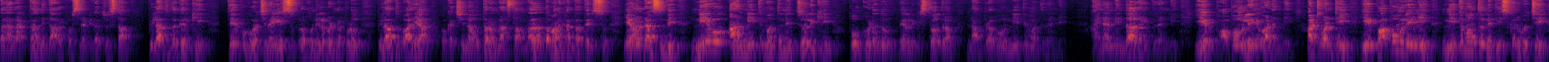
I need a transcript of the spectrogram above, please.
తన రక్తాన్ని దారపోసినట్టుగా చూస్తాం. పిలాతు దగ్గరికి తీర్పుకు వచ్చిన యేసు ప్రభు నిలబడినప్పుడు పిలాతు భార్య ఒక చిన్న ఉత్తరం రాస్తా ఉంది. అదంతా మనకంతా తెలుసు. ఏమని రాసింది? నీవు ఆ నీతిమంతుని జోలికి పోకూడదు. దేవునికి స్తోత్రం. నా ప్రభు నీతిమంతుడండి. ఆయన నిందారహితుడండి. ఏ పాపము లేనివాడండి అటువంటి ఏ పాపము లేని నీతిమంతుల్ని తీసుకుని వచ్చి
